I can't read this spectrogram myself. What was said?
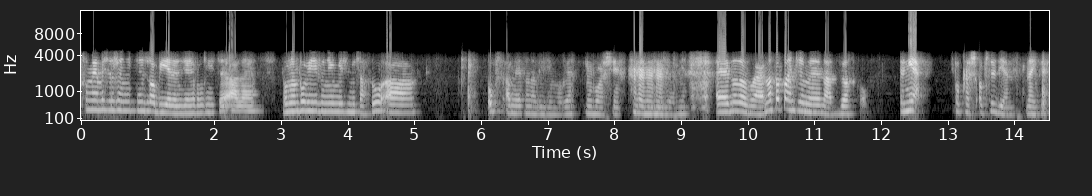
w sumie myślę, że nic nie zrobi jeden dzień różnicy, ale możemy powiedzieć, że nie mieliśmy czasu, a... Ups, a mnie to na wizji mówię. No właśnie. Nie. E, no dobra, no to kończymy nad wioską. nie. Pokaż obsydian najpierw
